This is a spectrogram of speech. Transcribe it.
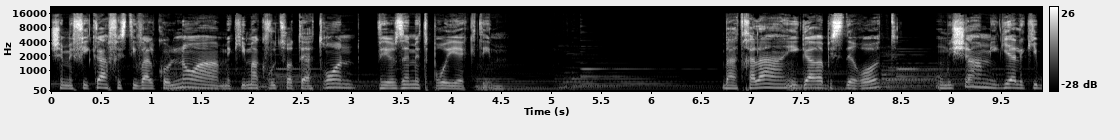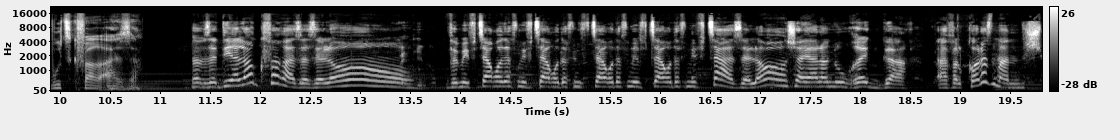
שמפיקה פסטיבל קולנוע, מקימה קבוצות תיאטרון ויוזמת פרויקטים. בהתחלה היא גרה בשדרות, ומשם הגיעה לקיבוץ כפר עזה. אבל זה דיאלוג כפר עזה, זה לא... ומבצע רודף מבצע רודף מבצע רודף מבצע רודף מבצע, זה לא שהיה לנו רגע. אבל כל הזמן, ש...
